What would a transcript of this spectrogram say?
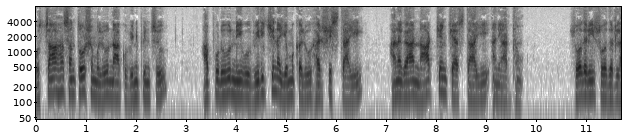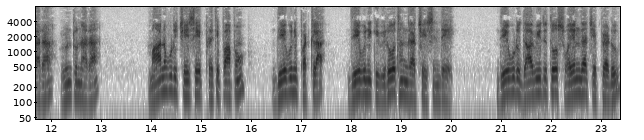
ఉత్సాహ సంతోషములు నాకు వినిపించు అప్పుడు నీవు విరిచిన ఎముకలు హర్షిస్తాయి అనగా నాట్యం చేస్తాయి అని అర్థం. సోదరి సోదరులారా వింటున్నారా? మానవుడు చేసే ప్రతి పాపం దేవుని పట్ల దేవునికి విరోధంగా చేసిందే. దేవుడు దావీదుతో స్వయంగా చెప్పాడు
